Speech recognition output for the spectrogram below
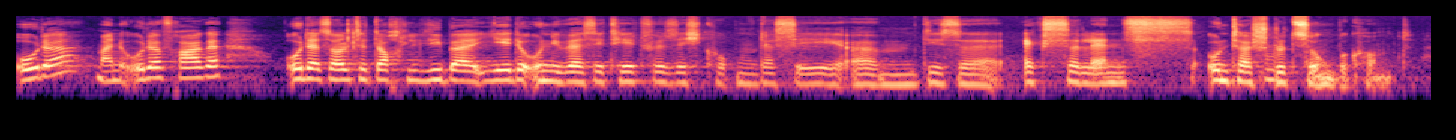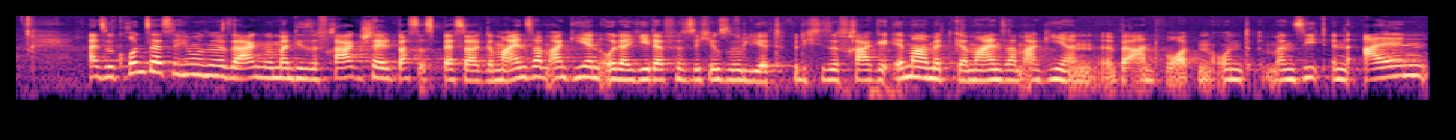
Oder, meine Oder-Frage, oder sollte doch lieber jede Universität für sich gucken, dass sie ähm, diese Exzellenzunterstützung bekommt? Also grundsätzlich muss man sagen, wenn man diese Frage stellt, was ist besser, gemeinsam agieren oder jeder für sich isoliert, würde ich diese Frage immer mit gemeinsam agieren äh, beantworten. Und man sieht in allen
